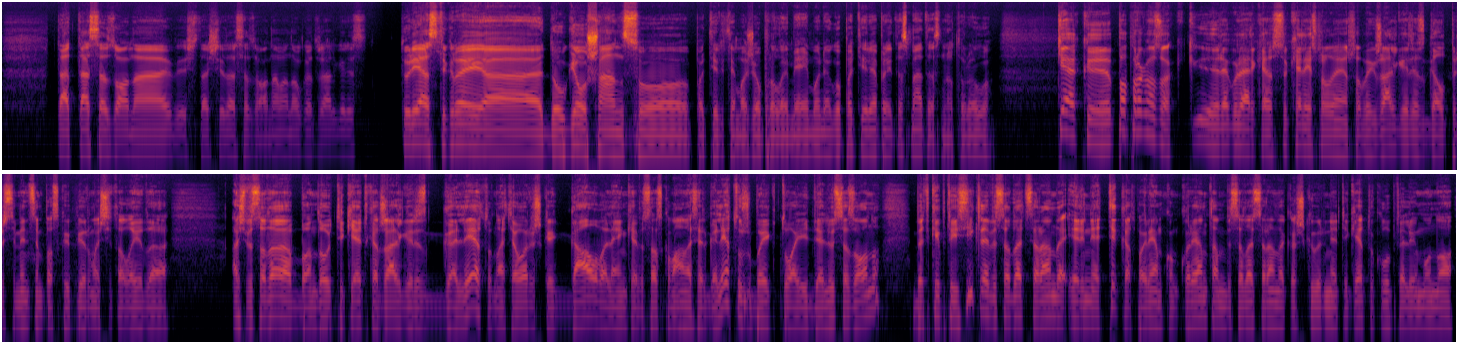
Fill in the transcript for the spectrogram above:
tą, tą sezoną, šitą, šitą sezoną, manau, kad žalgeris turės tikrai uh, daugiau šansų patirti mažiau pralaimėjimų negu patyrė praeitas metas, natūralu. Kiek, e, paprognozuok, reguliarkė su keliais pralaimėjimais pabaig Žalgeris, gal prisiminsim paskui pirmą šitą laidą. Aš visada bandau tikėti, kad Žalgeris galėtų, na, teoriškai galva lenkia visas komandas ir galėtų užbaigti tuo idealiu sezonu, bet kaip taisyklė visada atsiranda ir ne tik, kad pariem konkurentam visada atsiranda kažkokių ir netikėtų kluptelėjimų nuo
